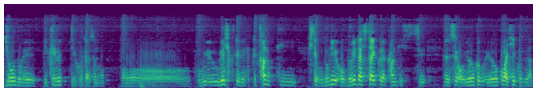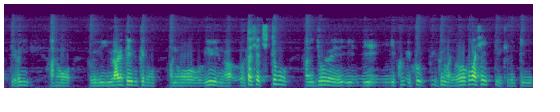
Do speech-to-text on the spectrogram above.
浄土へ行けるっていうことは、その、お嬉しくて嬉しくて歓喜して踊り、踊り出したいくらい歓喜する、それを喜ぶ、喜ばしいことだっていうふうに、あの、言われているけど、あの、遊園が、私はちっとも、あの、浄土へ行く、行く、行くのが喜ばしいっていう気分に、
